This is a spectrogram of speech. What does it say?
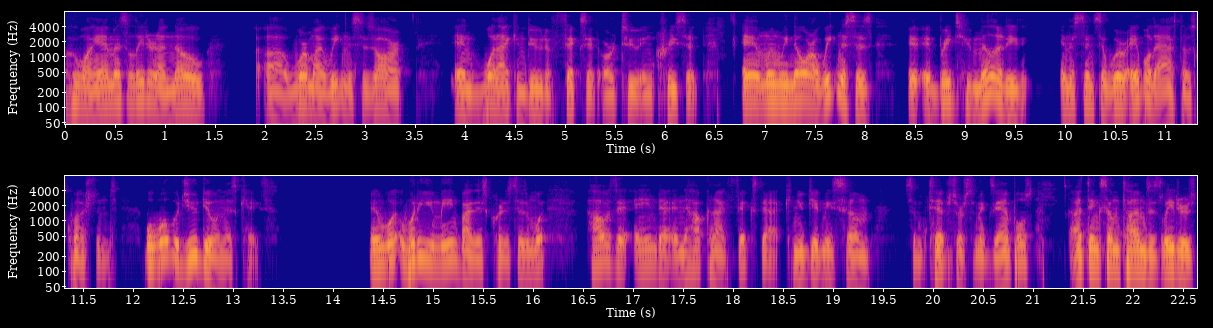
who I am as a leader and I know uh, where my weaknesses are and what I can do to fix it or to increase it. And when we know our weaknesses, it, it breeds humility in the sense that we're able to ask those questions. Well, what would you do in this case? And what what do you mean by this criticism? What how is it aimed at and how can I fix that? Can you give me some some tips or some examples? I think sometimes as leaders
